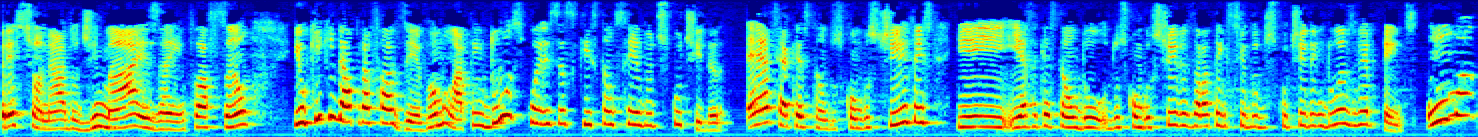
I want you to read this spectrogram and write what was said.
pressionado demais a inflação. E o que, que dá para fazer? Vamos lá, tem duas coisas que estão sendo discutidas. Essa é a questão dos combustíveis e, e essa questão do, dos combustíveis ela tem sido discutida em duas vertentes. Uma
